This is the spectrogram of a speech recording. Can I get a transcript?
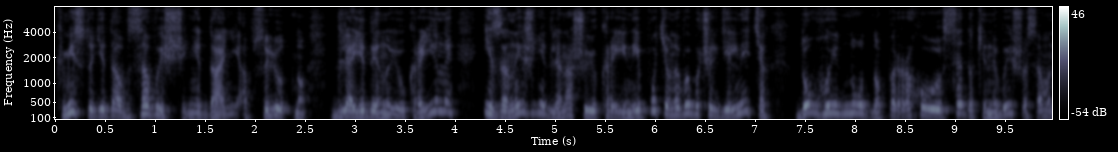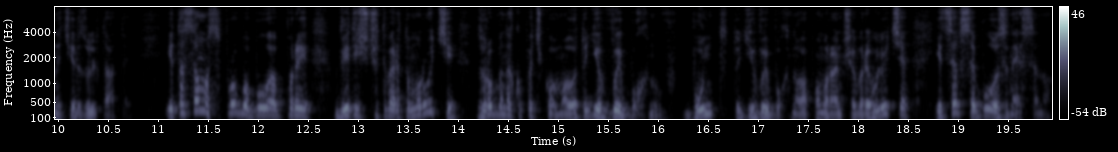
КМІС тоді дав завищені дані абсолютно для єдиної України і занижені для нашої країни. І потім на виборчих дільницях довго і нудно перераховував все, доки не вийшло саме на ті результати. І та сама спроба була при 2004 році зроблена Копацьком, але тоді вибухнув бунт, тоді вибухнула помаранчева революція, і це все було знесено.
